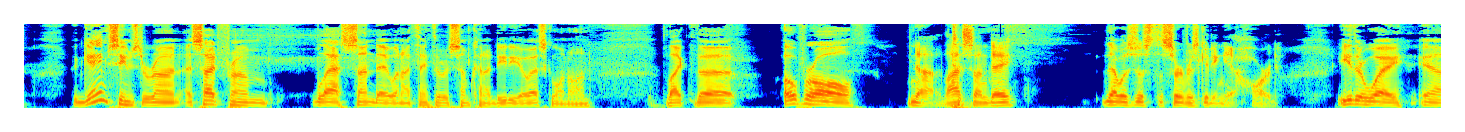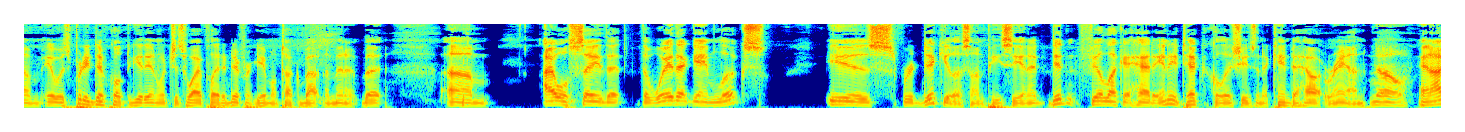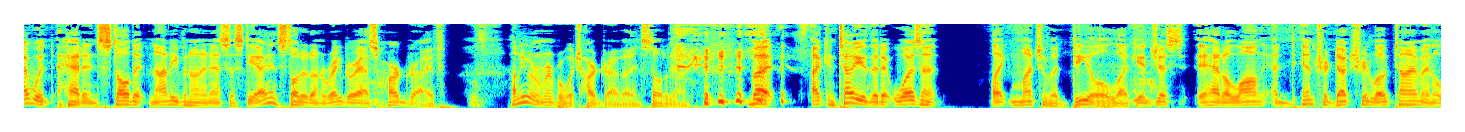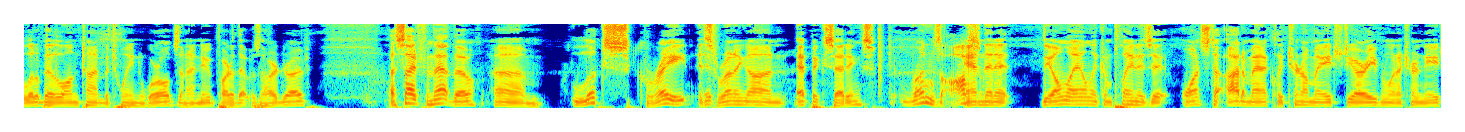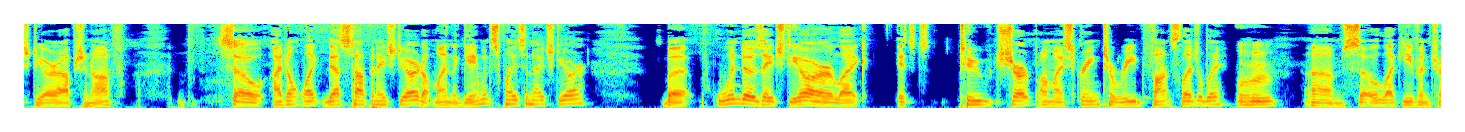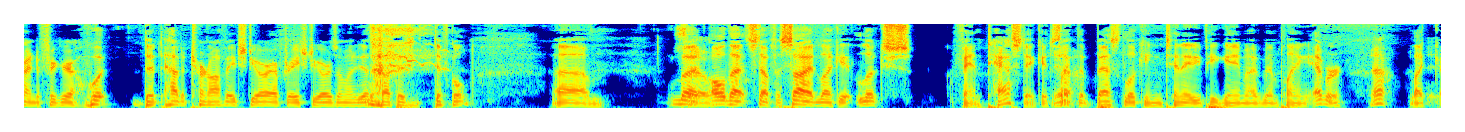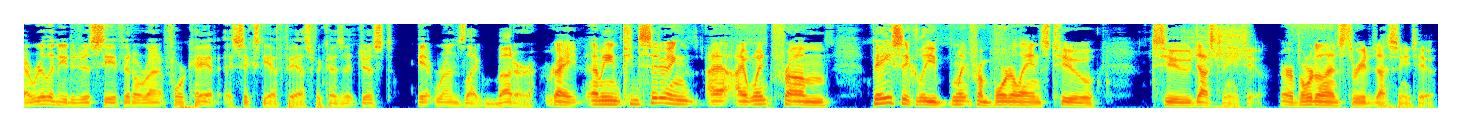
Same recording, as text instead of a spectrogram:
the game seems to run, aside from last Sunday when I think there was some kind of DDoS going on, like the overall, No, last Sunday, that was just the servers getting hit hard. either way, um, it was pretty difficult to get in, which is why I played a different game I'll talk about in a minute. But um, I will say that the way that game looks is ridiculous on PC, and it didn't feel like it had any technical issues when it came to how it ran. No, And I would had installed it not even on an SSD. I installed it on a regular ass hard drive. I don't even remember which hard drive I installed it on. but I can tell you that it wasn't like much of a deal. Like it just it had a long introductory load time and a little bit of long time between worlds, and I knew part of that was the hard drive. Aside from that, though, um, looks great. It's running on Epic settings. it runs awesome. And then it the only only complaint is it wants to automatically turn on my HDR even when I turn the HDR option off. So I don't like desktop in HDR. I don't mind the game it plays in HDR. But Windows HDR, like it's too sharp on my screen to read fonts legibly. hmm Um, so like even trying to figure out what that how to turn off HDR after HDR is on my desktop is difficult. Um, but So- all that stuff aside, like it looks fantastic. It's Yeah. like the best looking 1080p game I've been playing ever. yeah, Like I really need to just see if it'll run at 4K at 60 FPS because it just it runs like butter. right. I mean, considering I, I went from basically went from Borderlands two to Destiny two, or Borderlands three to Destiny two,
